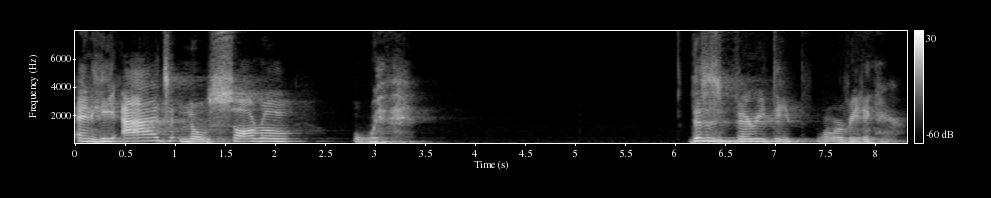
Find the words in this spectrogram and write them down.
and he adds no sorrow with it. This is very deep what we're reading here.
